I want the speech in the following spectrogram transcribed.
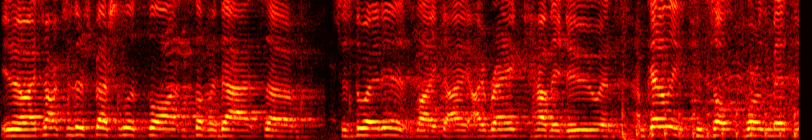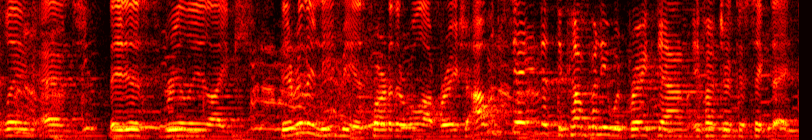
you know, I talk to their specialists a lot and stuff like that, so it's just the way it is. Like, I, I rank how they do, and I'm kind of like a consultant for them, basically, and they just really, like, they really need me as part of their whole operation. I would say that the company would break down if I took a sick day.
